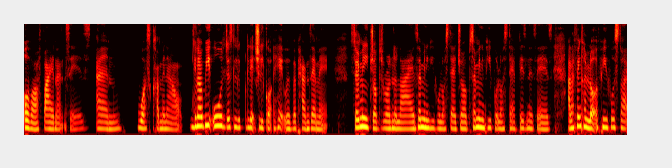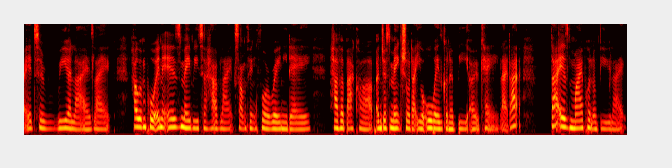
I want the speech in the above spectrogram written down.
of our finances and what's coming out. You know, we all just li- literally got hit with a pandemic. So many jobs were on the line. So many people lost their jobs. So many people lost their businesses. And I think a lot of people started to realize like how important it is maybe to have like something for a rainy day, have a backup and just make sure that you're always going to be okay. Like that, that is my point of view. Like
